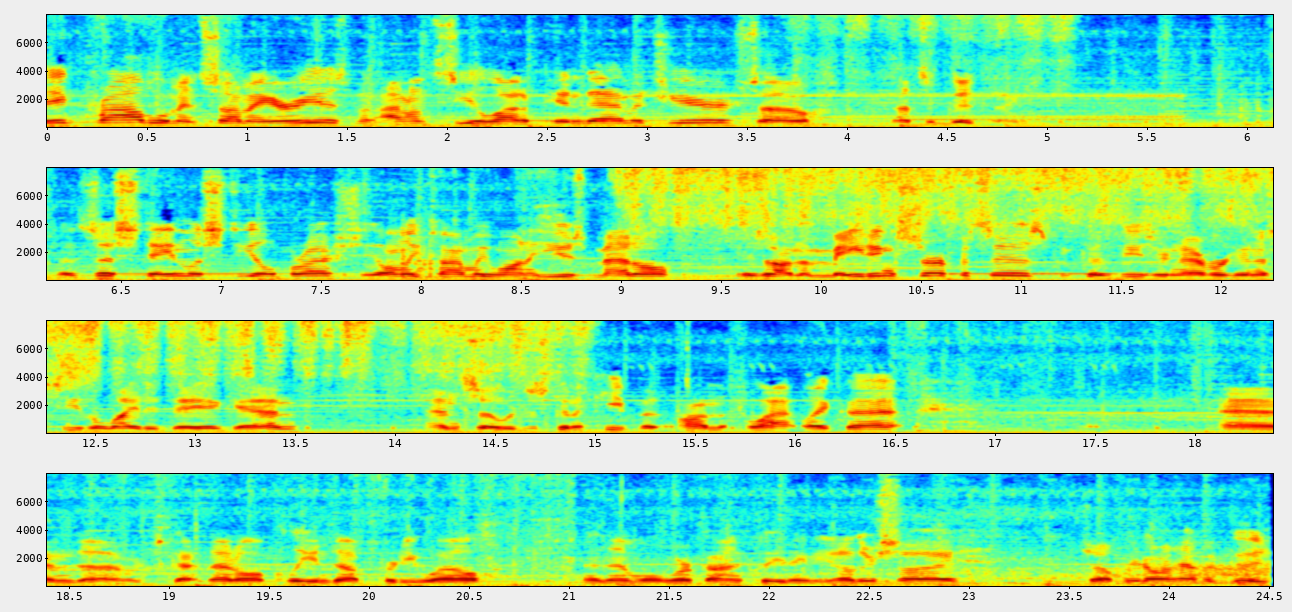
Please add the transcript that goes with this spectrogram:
big problem in some areas, but I don't see a lot of pin damage here, so that's a good thing. That's a stainless steel brush. The only time we want to use metal is on the mating surfaces because these are never going to see the light of day again. And so we're just going to keep it on the flat like that. And uh, we just got that all cleaned up pretty well. And then we'll work on cleaning the other side. So if we don't have a good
